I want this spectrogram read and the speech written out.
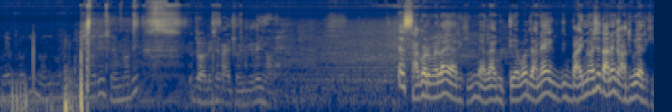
সেম নদী নদী নদী সেম নদী জল এসে গায়ে ছড়িয়ে দিলেই হবে। সাগর মেলায় আর কি মেলা ঘুরতে যাব। জানে বাইনু আছে তানে গা ধুবে আর কি।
